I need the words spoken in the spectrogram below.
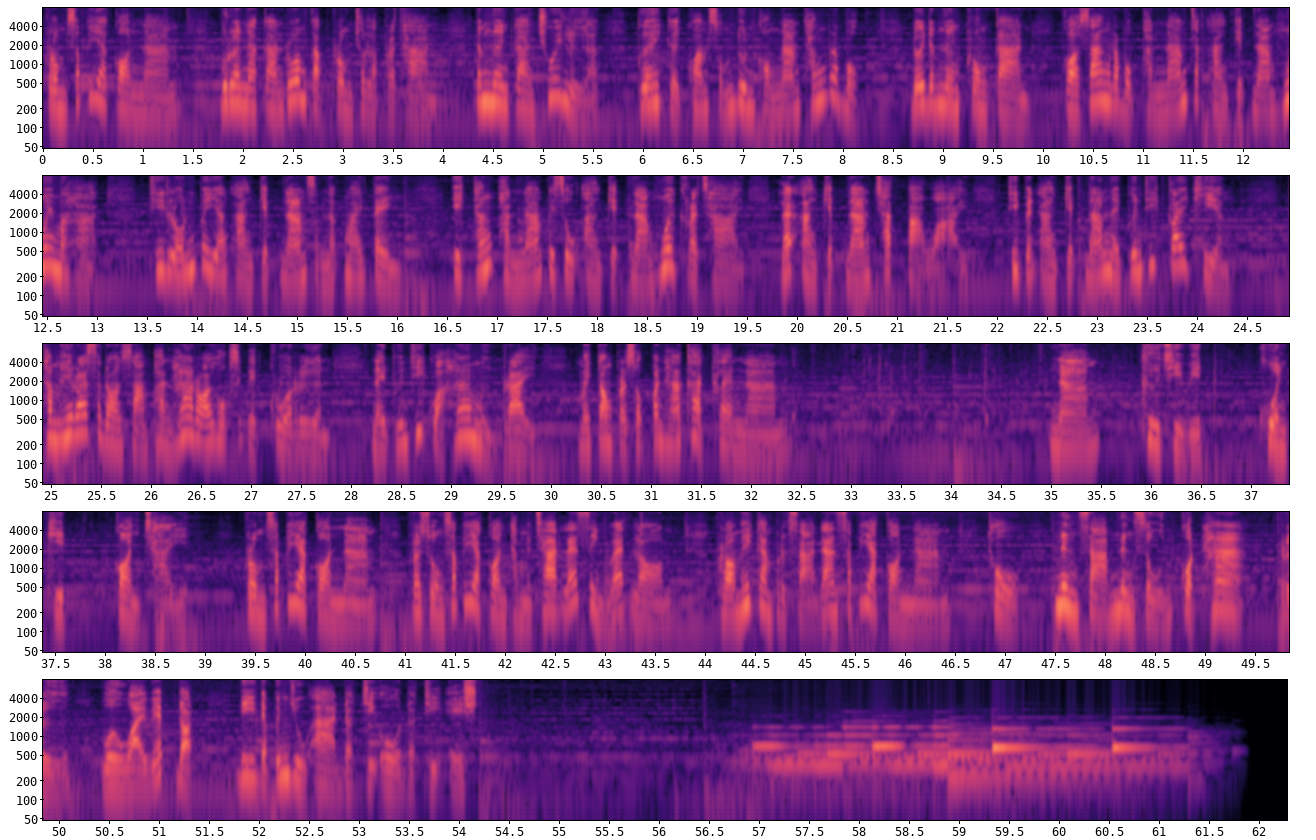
กรมทรัพยากรน้ำบูรณาการร่วมกับกรมชลประทานดำเนินการช่วยเหลือ เพื่อให้เกิดความสมดุลของน้ำทั้งระบบ โดยดำเนินโครงการก่อสร้างระบบผันน้ำจากอ่างเก็บน้ำห้วยมหาด ที่ล้นไปยังอ่างเก็บน้ำสำนักไม้เต่ง อีกทั้งผันน้ำไปสู่อ่างเก็บน้ำห้วยกระชาย และอ่างเก็บน้ำชัดป่าหวาย ที่เป็นอ่างเก็บน้ำในพื้นที่ใกล้เคียงทำให้ราษฎร 3,561 ครัวเรือน ในพื้นที่กว่า 50,000 ไร่ ไม่ต้องประสบปัญหาขาดแคลนน้ำ น้ำคือชีวิต ควรคิด ก่อนใช้ กรมทรัพยากรน้ำกระทรวงทรัพยากรธรรมชาติและสิ่งแวดล้อม พร้อมให้การปรึกษาด้านทรัพยากรน้ำ โทร 1310กด5 หรือ www.dwr.go.th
